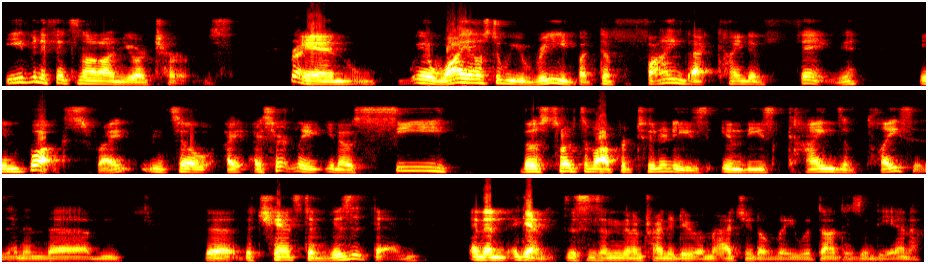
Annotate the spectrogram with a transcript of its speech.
even if it's not on your terms. Right. And you know, why else do we read but to find that kind of thing in books, right? And so I, I certainly, you know, see those sorts of opportunities in these kinds of places and in the um, the the chance to visit them. And then again, this is something that I'm trying to do imaginatively with Dante's Indiana.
